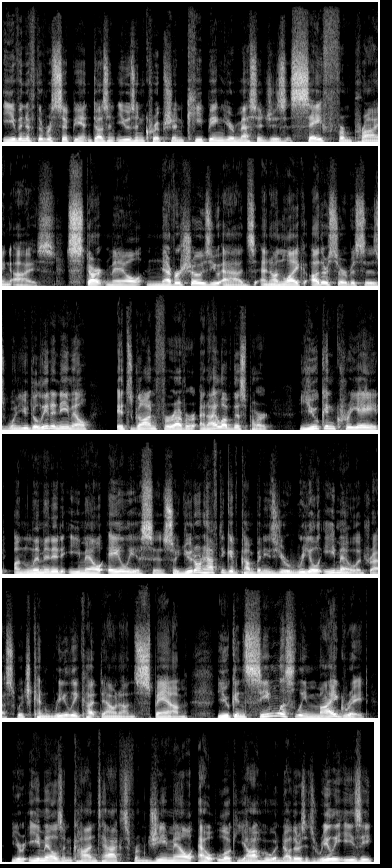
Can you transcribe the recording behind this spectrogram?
even if the recipient doesn't use encryption, keeping your messages safe from prying eyes. StartMail never shows you ads, and unlike other services, when you delete an email, it's gone forever. And I love this part you can create unlimited email aliases. So you don't have to give companies your real email address, which can really cut down on spam. You can seamlessly migrate your emails and contacts from Gmail, Outlook, Yahoo, and others. It's really easy.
